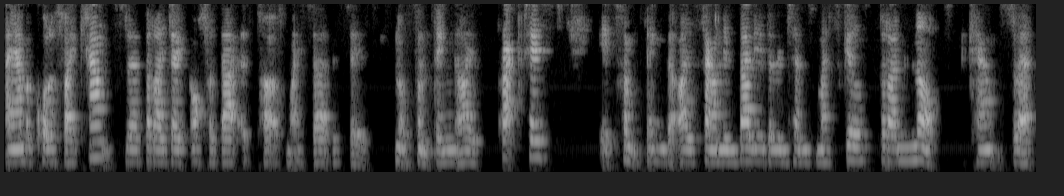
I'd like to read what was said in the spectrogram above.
I am a qualified counsellor, but I don't offer that as part of my services. It's not something I've practiced. It's something that I've found invaluable in terms of my skills, but I'm not a counsellor,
